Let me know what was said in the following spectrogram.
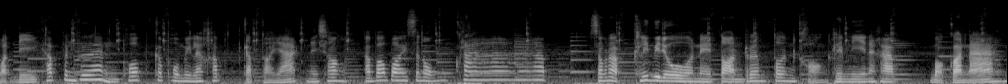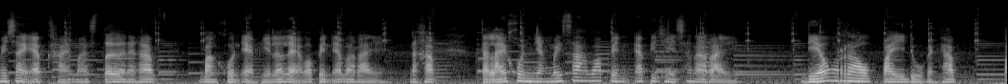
สวัสดีครับเพื่อนๆ พบกับผมอีกแล้วครับ กับต่อยักษ์ในช่อง a b o u t Boy สนมครับสำหรับคลิปวิดีโอในตอนเริ่มต้นของคลิปนี้นะครับ บอกก่อนนะไม่ใช่แอป k าย Master นะครับ บางคนแอบเห็นแล้วแหละว่าเป็นแอปอะไรนะครับ แต่หลายคนยังไม่ทราบว่าเป็นแอปพลิเคชันอะไร เดี๋ยวเราไปดูกันครับ ไป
